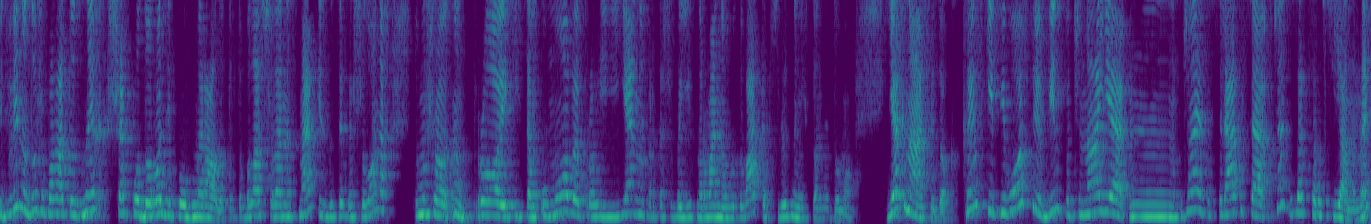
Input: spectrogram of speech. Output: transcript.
Відповідно, дуже багато з них ще по дорозі повмирало. Тобто була шалена смертність в цих ешелонах, тому що ну про якісь там умови, про гігієну, про те, щоб їх нормально годувати, абсолютно ніхто не думав. Як наслідок, Кримський півострів він починає починає заселятися, починає заселятися росіянами,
